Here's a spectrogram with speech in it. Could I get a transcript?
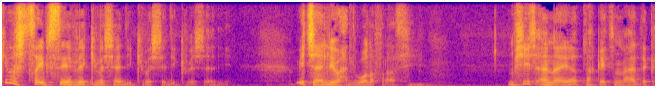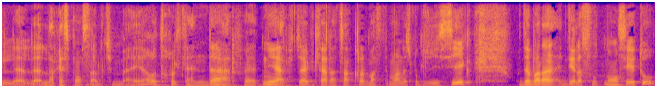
كيفاش تصايب في؟ كيفاش هادي؟ كيفاش هادي؟ كيفاش هادي؟ ويتشعل لي واحد البولة في راسي. مشيت أنايا تلاقيت مع هذاك la responsable تمايا ودخلت عندها عرفتني عرفتها قلت لها أنا تنقرا master management logistique ودابا راه عندي la soutenance et tout.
